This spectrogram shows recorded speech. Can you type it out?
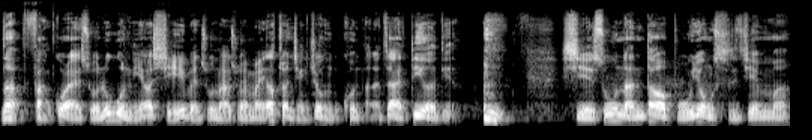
那反过来说，如果你要写一本书拿出来卖，要赚钱就很困难了。再第二点，写书难道不用时间吗？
